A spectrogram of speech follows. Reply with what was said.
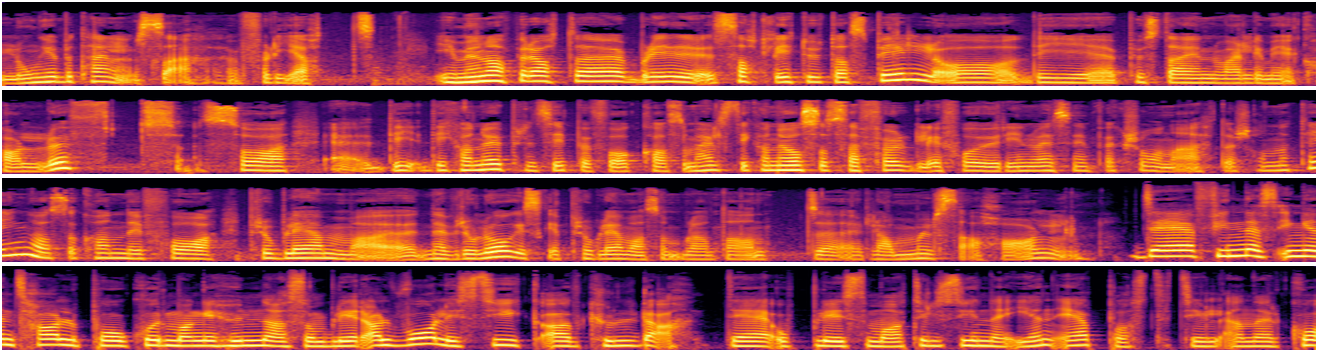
lungebetennelse. Fordi at immunapparatet blir satt litt ut av spill, og de puster inn veldig mye kald luft. Så eh, de, de, kan jo i prinsippet få hva som helst. De kan jo også selvfølgelig få urinveisinfeksjoner etter sånne ting. Og så kan de få problemer, nevrologiske problemer som bl.a. Eh, lammelse av halen. Det finnes ingen tall på hvor mange hunder som blir alvorlig syke av kulda. Det opplyser Mattilsynet i en e-post til NRK.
